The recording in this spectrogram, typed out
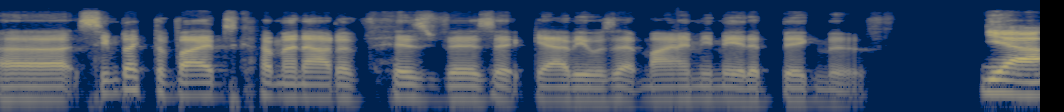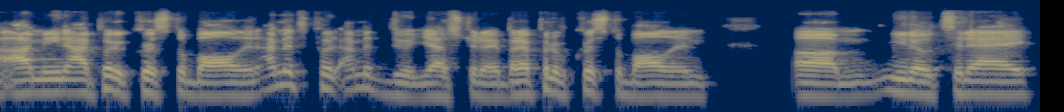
Uh, seemed like the vibes coming out of his visit, Gabby, was that Miami made a big move. Yeah, I mean, I put a crystal ball in. I meant to put, I meant to do it yesterday, but I put a crystal ball in, um, you know, today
